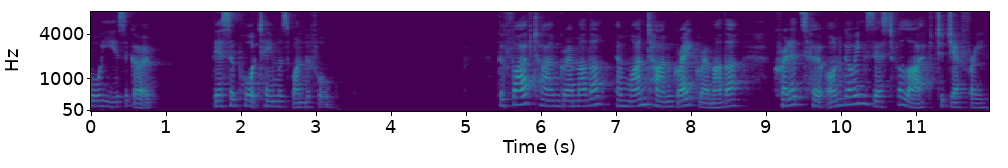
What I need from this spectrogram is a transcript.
four years ago, their support team was wonderful. The five time grandmother and one time great grandmother credits her ongoing zest for life to Jeffrey.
